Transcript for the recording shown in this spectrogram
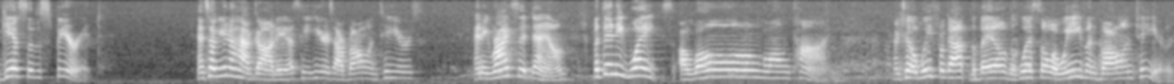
gifts of the Spirit. And so you know how God is. He hears our volunteers and He writes it down, but then He waits a long, long time until we forgot the bell, the whistle, or we even volunteered.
